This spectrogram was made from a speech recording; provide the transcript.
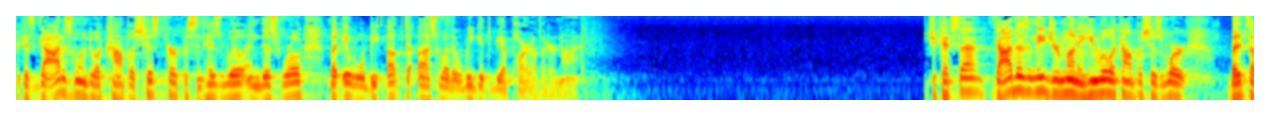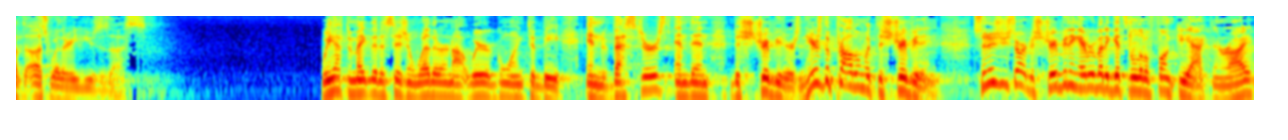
Because God is going to accomplish his purpose and his will in this world, but it will be up to us whether we get to be a part of it or not. Did you catch that? God doesn't need your money. He will accomplish his work, but it's up to us whether he uses us. We have to make the decision whether or not we're going to be investors and then distributors. And here's the problem with distributing. As soon as you start distributing, everybody gets a little funky acting, right?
